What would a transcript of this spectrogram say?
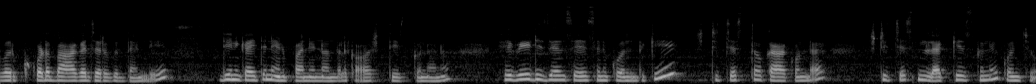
వర్క్ కూడా బాగా జరుగుద్దండి. దీనికైతే నేను పన్నెండు వందల కాస్ట్ తీసుకున్నాను. హెవీ డిజైన్స్ వేసిన కొందికి స్టిచ్చెస్తో కాకుండా స్టిచ్చెస్ని లెక్కేసుకుని కొంచెం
